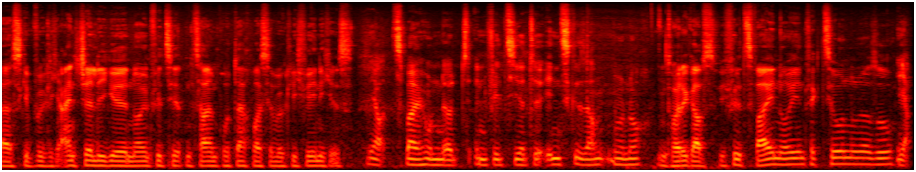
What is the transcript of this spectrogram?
Äh, es gibt wirklich einstellige neuinfizierten Zahlen pro Tag, was ja wirklich wenig ist. Ja, 200 Infizierte insgesamt nur noch. Und heute gab es wie viel? Zwei neue Infektionen oder so? Ja.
